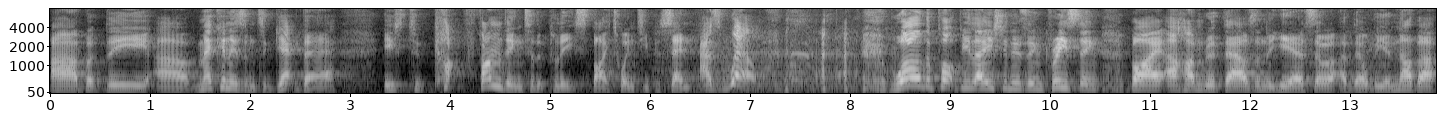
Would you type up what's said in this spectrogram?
Uh, but the uh, mechanism to get there is to cut funding to the police by 20% as well, while the population is increasing by 100,000 a year. So uh, there'll be another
